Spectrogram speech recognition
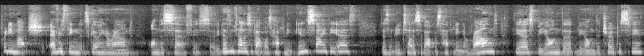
pretty much everything that's going around on the surface. So it doesn't tell us about what's happening inside the Earth, doesn't really tell us about what's happening around the Earth beyond the, beyond the troposphere,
